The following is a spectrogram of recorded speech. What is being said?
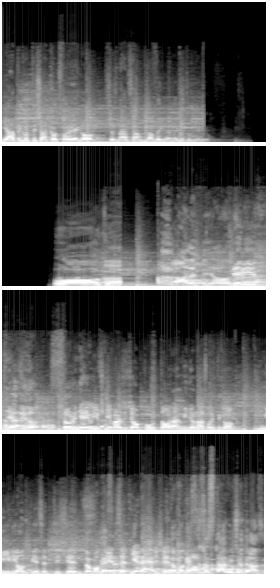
ja tego tysiaka od przeznaczam dla wygranego turnieju. O, kurwa, ale pieniądze. Czyli jest z turnieju już nie walczycie o półtora miliona złotych, tylko milion pięćset tysięcy, pięćset jeden tysięcy. to mogę to zostawić od razu.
